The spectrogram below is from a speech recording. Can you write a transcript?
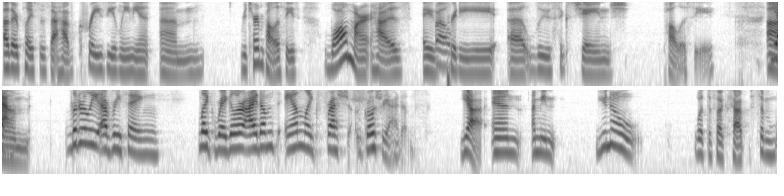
other places that have crazy lenient um return policies, Walmart has a Oh. pretty uh loose exchange policy. Yeah. Literally everything like regular items and like fresh grocery items. Yeah, and I mean, you know what the fuck's hap Some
